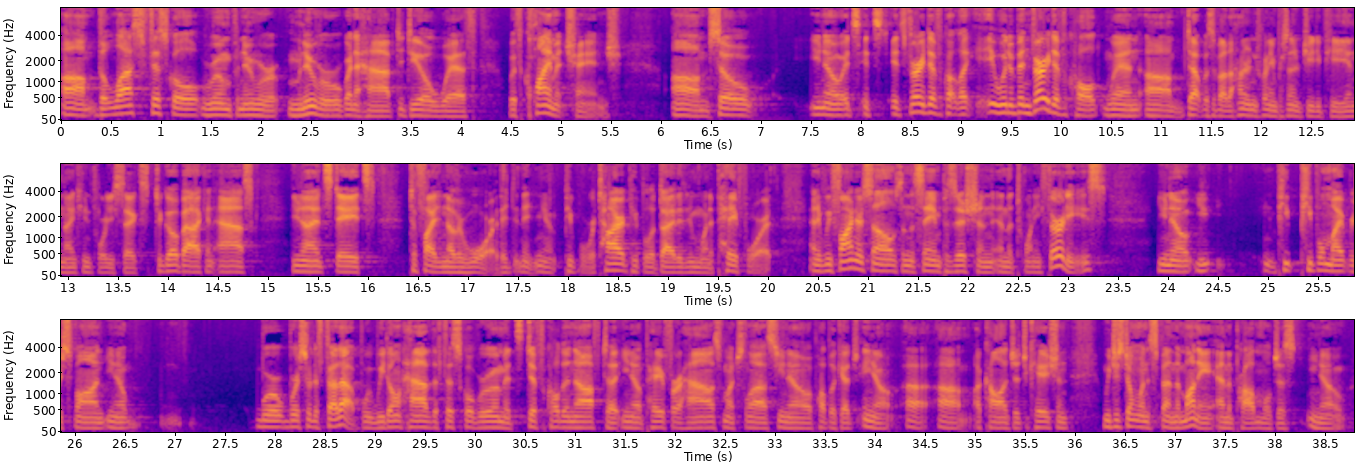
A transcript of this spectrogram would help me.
um, the less fiscal room for maneuver, maneuver, we're going to have to deal with, with climate change. Um, so you know, it's, it's, it's very difficult. Like, it would have been very difficult when um, debt was about 120% of GDP in 1946 to go back and ask the United States to fight another war. They, they, you know, people were tired, people had died, they didn't want to pay for it. And if we find ourselves in the same position in the 2030s, you know, you, pe- people might respond, you know, we're, we're sort of fed up. We, we don't have the fiscal room. It's difficult enough to, you know, pay for a house, much less, you know, a public, edu- you know, uh, um, a college education. We just don't want to spend the money, and the problem will just, you know,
